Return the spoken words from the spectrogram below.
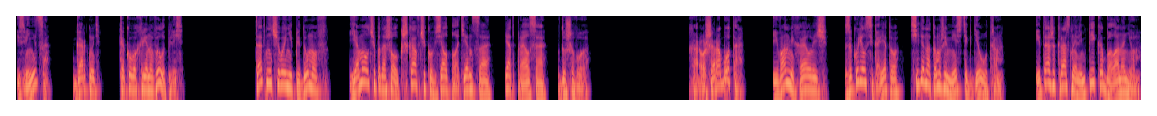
Извиниться? Гаркнуть? Какого хрена вылупились?» Так ничего и не придумав, я молча подошел к шкафчику, взял полотенце и отправился в душевую. Хорошая работа. Иван Михайлович закурил сигарету, сидя на том же месте, где утром. И та же красная олимпийка была на нем.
